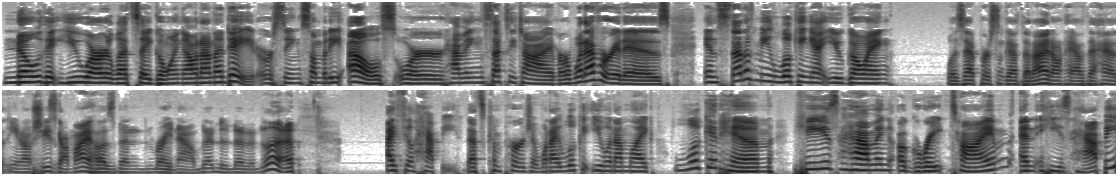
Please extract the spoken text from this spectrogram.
know that you are, let's say, going out on a date or seeing somebody else or having sexy time or whatever it is, instead of me looking at you going, was that person got that I don't have that has, you know, she's got my husband right now, blah, blah, blah, blah, blah. I feel happy. That's compersion. When I look at you and I'm like, look at him. He's having a great time and he's happy.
